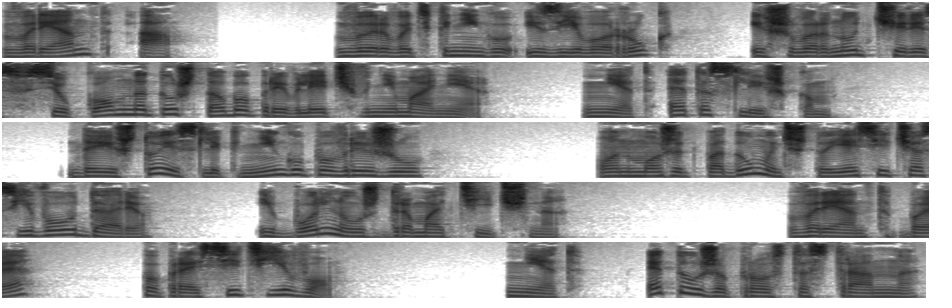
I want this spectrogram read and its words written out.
Вариант А. Вырвать книгу из его рук и швырнуть через всю комнату, чтобы привлечь внимание. Нет, это слишком. Да и что, если книгу поврежу? Он может подумать, что я сейчас его ударю. И больно уж драматично. Вариант «Б» — попросить его. Нет, это уже просто странно.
